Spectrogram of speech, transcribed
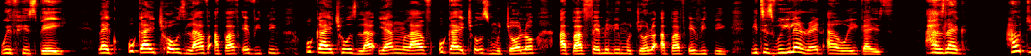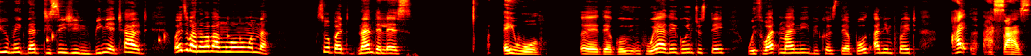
with his bay. Like, guy chose love above everything. guy chose lo- young love. guy chose Mujolo above family, Mujolo above everything. It is Vuyile ran away, guys. I was like, how do you make that decision being a child? So but nonetheless AWOL uh, they're going where are they going to stay? With what money? Because they're both unemployed. I asas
